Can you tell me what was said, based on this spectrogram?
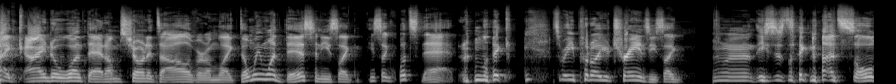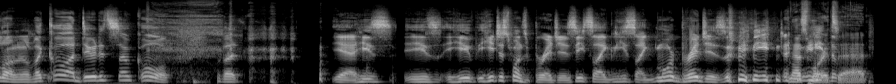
I kind of want that. I'm showing it to Oliver. I'm like, don't we want this? And he's like, he's like, what's that? I'm like, it's where you put all your trains. He's like, "Mm," he's just like not sold on it. I'm like, come on, dude, it's so cool. But yeah, he's he's he he just wants bridges. He's like he's like more bridges. we need. That's we where need it's the- at.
